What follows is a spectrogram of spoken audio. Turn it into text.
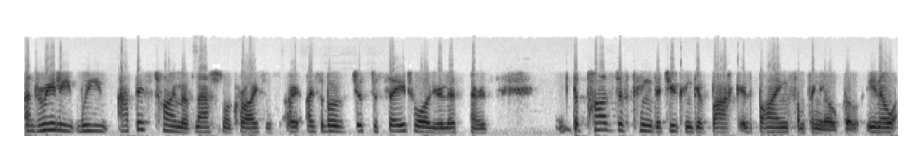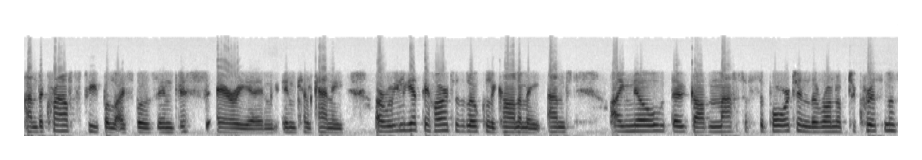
And really, we, at this time of national crisis, I, I suppose just to say to all your listeners, the positive thing that you can give back is buying something local, you know, and the craftspeople, I suppose, in this area in, in Kilkenny are really at the heart of the local economy. And I know they've got massive support in the run up to Christmas,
